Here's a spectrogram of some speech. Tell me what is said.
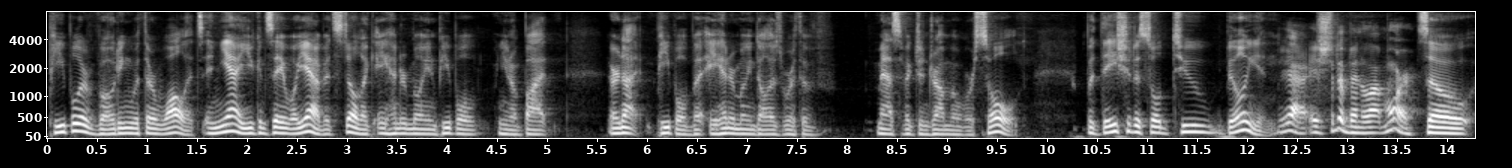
people are voting with their wallets. And yeah, you can say, well, yeah, but still like 800 million people, you know, bought or not people, but eight hundred million dollars worth of Mass Effect Andromeda were sold, but they should have sold two billion. Yeah, it should have been a lot more. So,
